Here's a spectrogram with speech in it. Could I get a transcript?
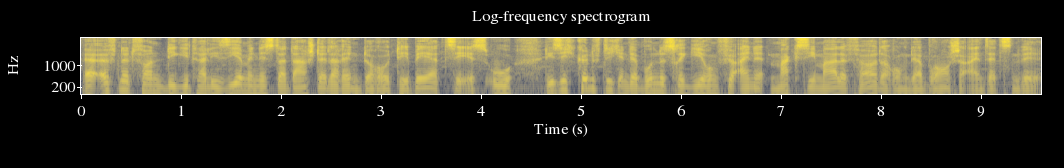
eröffnet von Digitalisierminister-Darstellerin Dorothee Bär, CSU, die sich künftig in der Bundesregierung für eine maximale Förderung der Branche einsetzen will.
